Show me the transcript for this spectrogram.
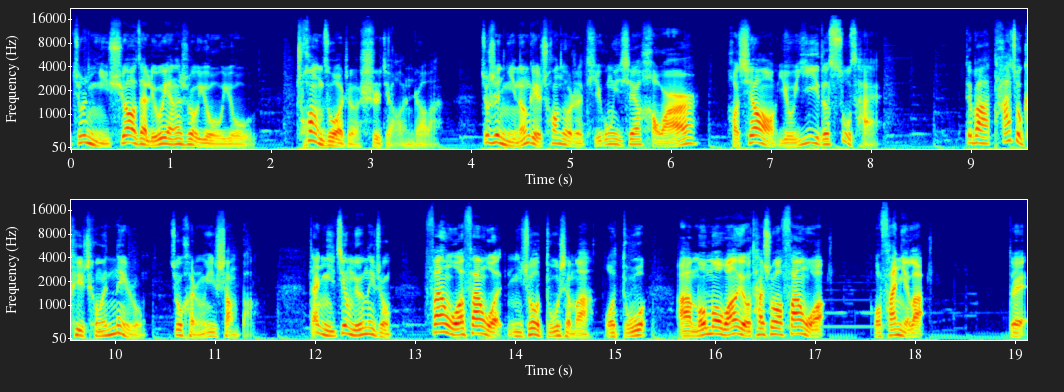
就是你需要在留言的时候有有创作者视角，你知道吧？就是你能给创作者提供一些好玩、好笑、有意义的素材。对吧？他就可以成为内容，就很容易上榜。但你净留那种翻我翻我，你说我读什么？我读啊某某网友他说翻我，我翻你了，对，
